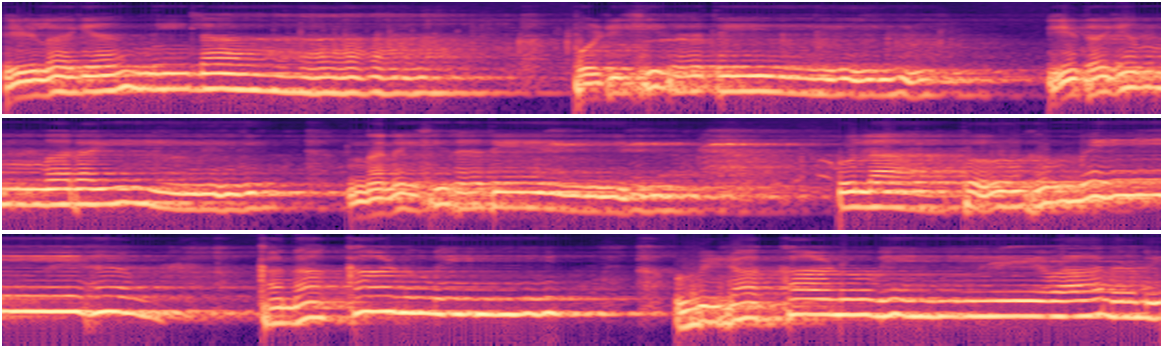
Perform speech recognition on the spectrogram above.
இளைய நிலா பொழிகிறதே இதயம் வரை நனைகிறதே. உலா போகும் மேகம் கனா காணுமே விழா காணுமே வானமே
